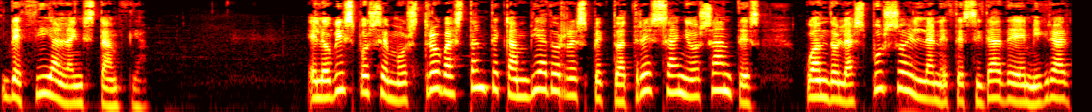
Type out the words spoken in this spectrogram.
decía la instancia. El obispo se mostró bastante cambiado respecto a tres años antes, cuando las puso en la necesidad de emigrar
